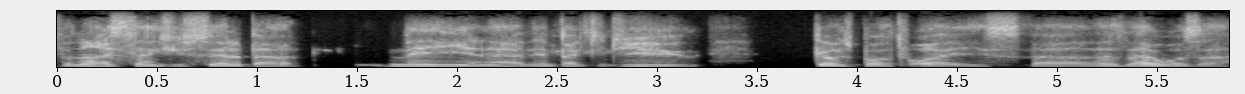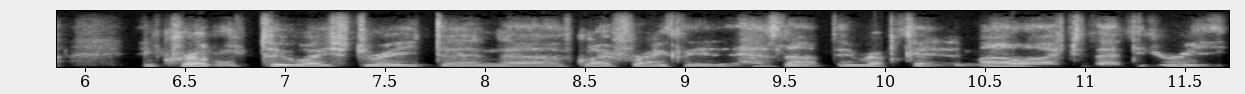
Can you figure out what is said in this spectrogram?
the nice things you said about me and how it impacted you goes both ways. Uh, that, that, was a incredible two-way street, and uh, quite frankly, it has not been replicated in my life to that degree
